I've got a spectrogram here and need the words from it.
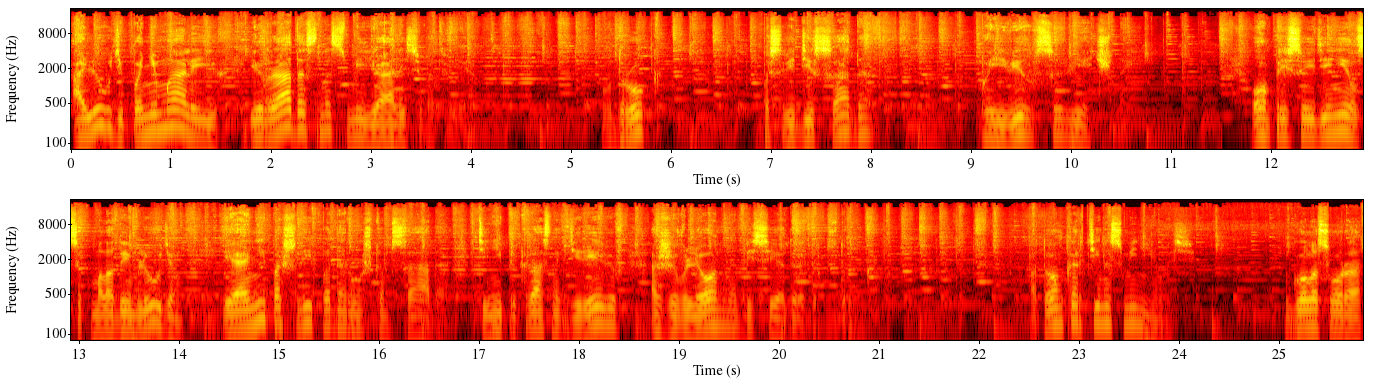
А люди понимали их и радостно смеялись в ответ. Вдруг посреди сада – появился Вечный. Он присоединился к молодым людям, и они пошли по дорожкам сада, в тени прекрасных деревьев, оживленно беседуя друг с другом. Потом картина сменилась. Голос Ора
